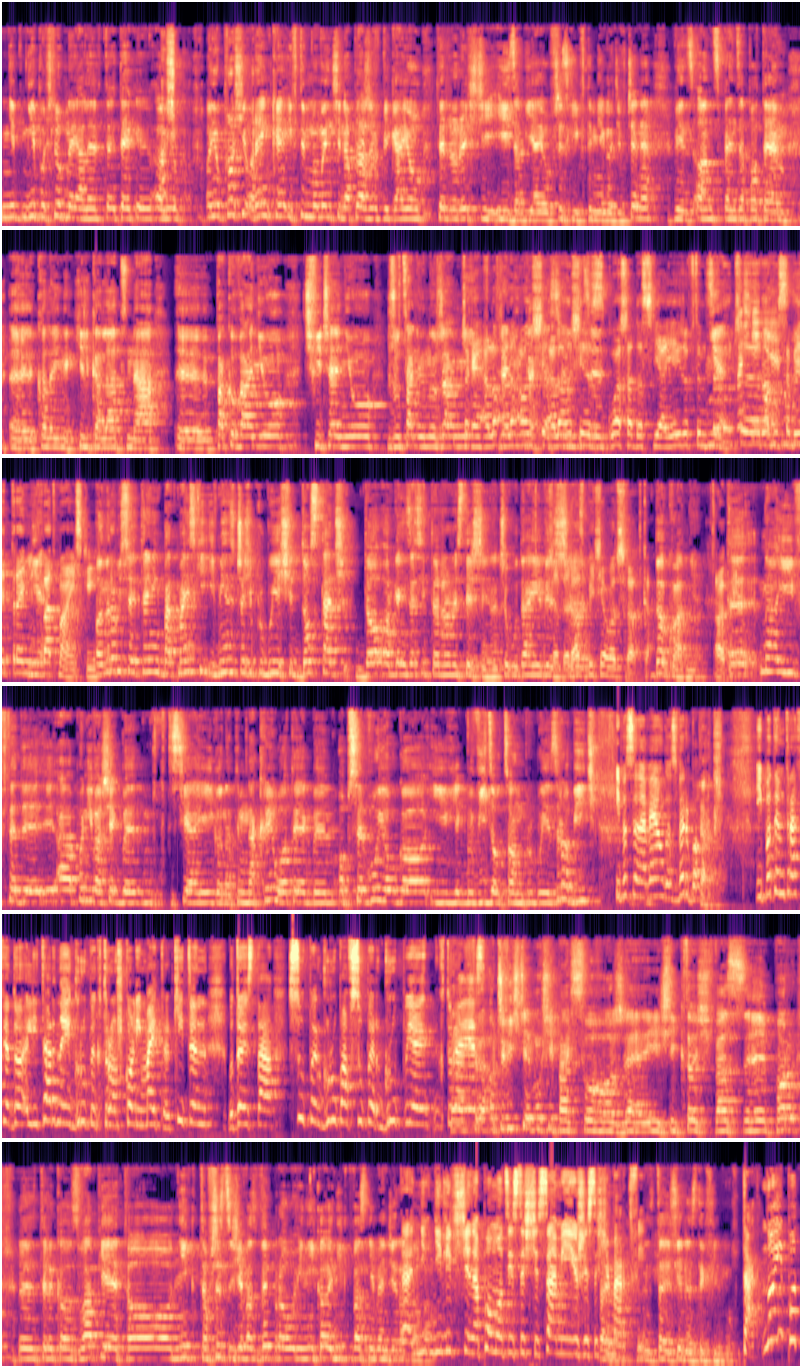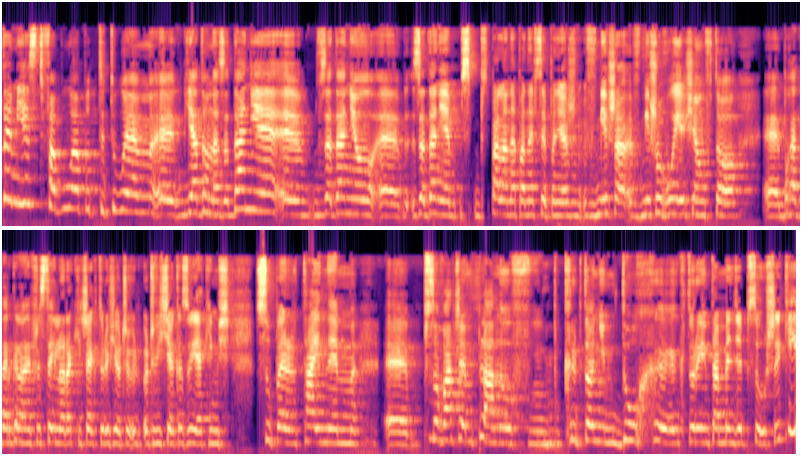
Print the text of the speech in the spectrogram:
nie, nie poślubnej, ale te, te, on, ją, on ją prosi o rękę i w tym momencie na plaży wbiegają terroryści i zabijają wszystkich, w tym jego dziewczynę, więc on spędza potem e, kolejnych kilka lat na e, pakowaniu, ćwiczeniu, rzucaniu nożami. Czekaj, ale, ale, on, się, ale on się zgłasza do CIA, że w tym celu, czy Właśnie robi nie. sobie trening Nie. batmański? On robi sobie trening batmański i w międzyczasie próbuje się dostać do organizacji terrorystycznej. Znaczy udaje, wiesz... Żeby rozbić ją od środka. Dokładnie. Okay. E, no i wtedy, a ponieważ jakby CIA go na tym nakryło, to jakby obserwują go i jakby widzą, co on próbuje zrobić. I postanawiają go Tak. I potem trafia do elitarnej grupy, którą szkoli Michael Keaton, bo to jest ta super grupa w super grupie, która tak, jest... Oczywiście musi paść słowo, że jeśli ktoś was y, por, y, tylko złapie, to nikt, to wszyscy się was wyprą i niko, nikt was nie będzie ratował. Nie, nie liczcie na pomoc, jesteście sami i już jesteście tak, martwi. To jest jeden z tych filmów. Tak, no potem jest fabuła pod tytułem e, Jadą na zadanie. E, w zadaniu e, zadanie spala na panewce, ponieważ wmiesza, wmieszowuje się w to bohater grany przez Taylora Kitcha, który się oczy, oczywiście okazuje jakimś super tajnym psowaczem planów, kryptonim duch, który im tam będzie psuł szyki.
